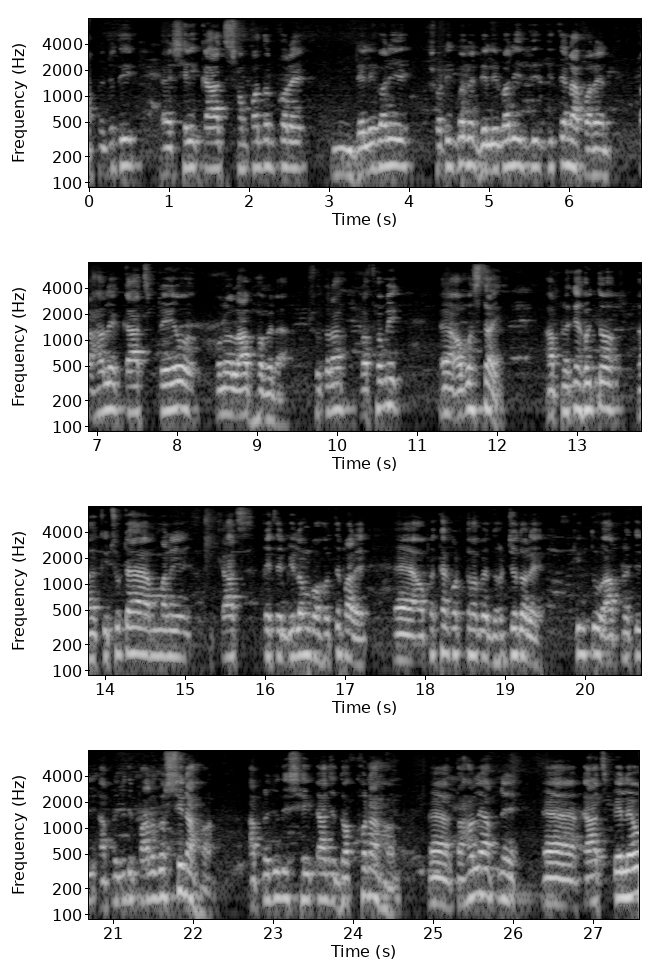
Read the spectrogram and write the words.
আপনি যদি সেই কাজ সম্পাদন করে ডেলিভারি সঠিকভাবে ডেলিভারি দিতে না পারেন, তাহলে কাজ পেয়েও কোনো লাভ হবে না। সুতরাং প্রাথমিক অবস্থায় আপনাকে হয়তো কিছুটা মানে কাজ পেতে বিলম্ব হতে পারে অপেক্ষা করতে হবে ধৈর্য ধরে কিন্তু আপনাকে আপনি যদি পারদর্শী না হন, আপনি যদি সেই কাজে দক্ষ না হন তাহলে আপনি কাজ পেলেও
